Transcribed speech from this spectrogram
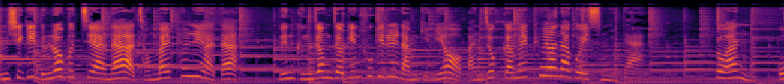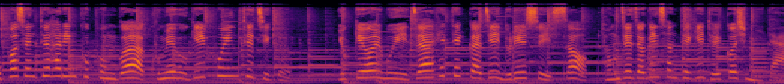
음식이 눌러붙지 않아 정말 편리하다. 는 긍정적인 후기를 남기며 만족감을 표현하고 있습니다. 또한 5% 할인 쿠폰과 구매 후기 포인트 지급, 6개월 무이자 혜택까지 누릴 수 있어 경제적인 선택이 될 것입니다.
